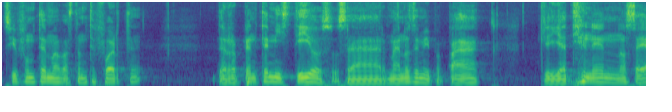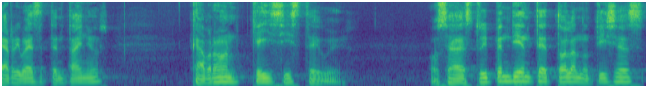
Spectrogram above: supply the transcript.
sí fue un tema bastante fuerte. De repente mis tíos, o sea, hermanos de mi papá, que ya tienen, no sé, arriba de 70 años, cabrón, ¿qué hiciste, güey? O sea, estoy pendiente de todas las noticias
